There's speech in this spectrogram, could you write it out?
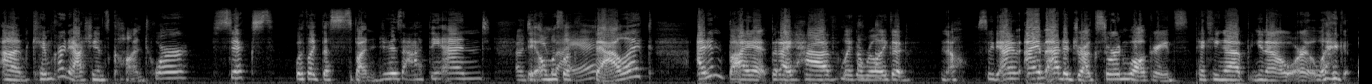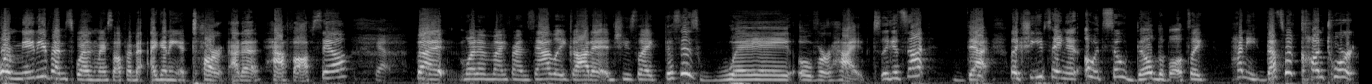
um, Kim Kardashian's contour sticks with like the sponges at the end. Oh, they almost look it? phallic. I didn't buy it, but I have like a really good. No, sweetie, I'm, I'm at a drugstore in Walgreens picking up, you know, or like, or maybe if I'm spoiling myself, I'm, I'm getting a Tarte at a half off sale. Yeah. But one of my friends, Natalie, got it, and she's like, "This is way overhyped. Like, it's not that. Like, she keeps saying it. Oh, it's so buildable. It's like, honey, that's what contour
